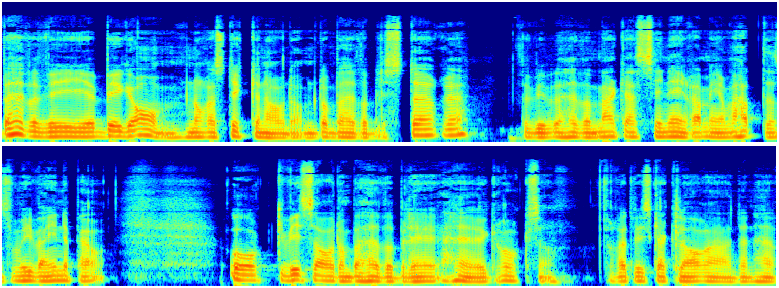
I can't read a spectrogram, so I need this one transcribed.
behöver vi bygga om några stycken av dem. De behöver bli större, för vi behöver magasinera mer vatten som vi var inne på. Och vissa av dem behöver bli högre också. för att vi ska klara det här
